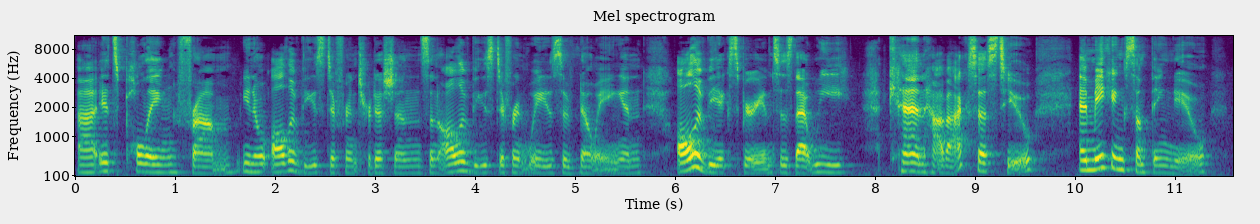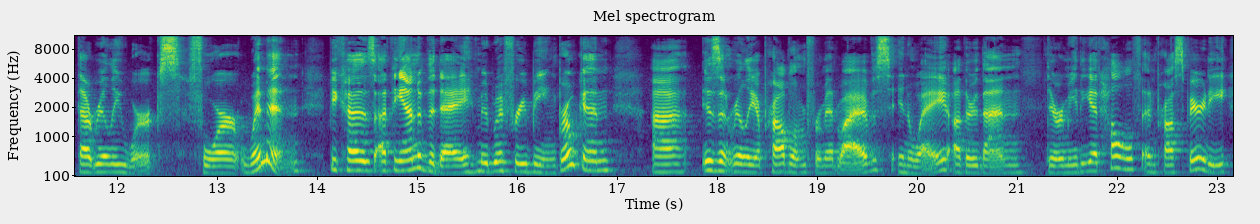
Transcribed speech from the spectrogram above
Uh, it's pulling from you know all of these different traditions and all of these different ways of knowing and all of the experiences that we can have access to and making something new that really works for women. Because at the end of the day midwifery being broken uh, isn't really a problem for midwives in a way other than their immediate health and prosperity.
